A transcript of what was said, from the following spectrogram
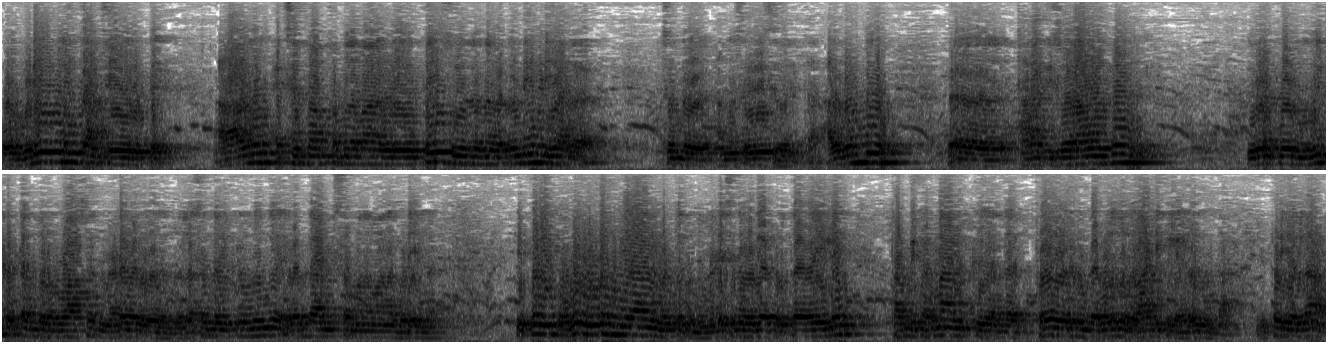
ஒரு விடயங்களை தான் செய்துவிட்டு அதாவது எக்ஸாம் சம்பந்தமான விடயத்தை சுயதந்தவர்கள் நேரடியாக சென்று அந்த சிறையை சிவரித்தார் அதுகொண்டு தராக்கி சிவராமர்கள் இவருக்கு ஒரு உறுதிக்கட்டம் தொடர்பாக நடைபெறுவது லசந்தரிக்கிறவங்க இறந்தாய்வு சம்பந்தமான விடயங்கள் இப்படி ஒவ்வொரு ஊடகவியலாளரும் எடுத்துக்கொண்டு மெடிசினவர்களை பொறுத்தவரையிலே தம்பி கருணாவுக்கு அந்த பிறகு எழுகின்ற பொழுது ஒரு ஆர்டிக்கல் எழுதுகின்றார் இப்படியெல்லாம்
